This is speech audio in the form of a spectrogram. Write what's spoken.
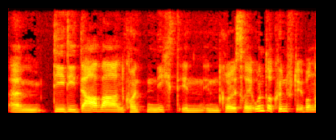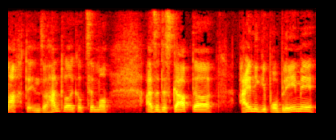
Ähm, die, die da waren, konnten nicht in, in größere Unterkünfte übernachten, in so Handwerkerzimmer. Also das gab da einige Probleme,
